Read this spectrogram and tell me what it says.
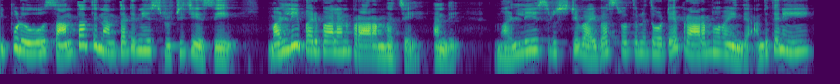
ఇప్పుడు సంతతినంతటినీ సృష్టి చేసి మళ్ళీ పరిపాలన ప్రారంభం చేయి అంది. మళ్ళీ సృష్టి వైవస్వతునితోటే ప్రారంభమైంది. అందుకని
